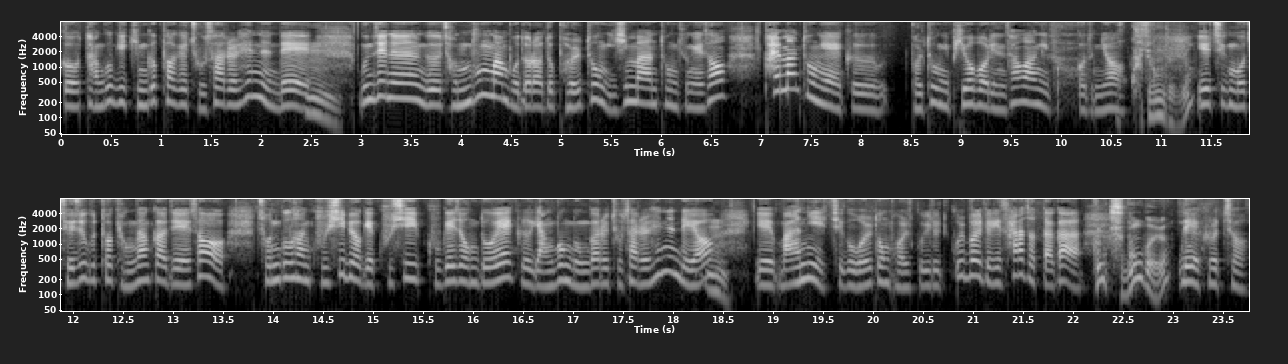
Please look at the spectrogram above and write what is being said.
그 당국이 긴급하게 조사를 했는데 음. 문제는 그 전북만 보더라도 벌통 20만 통 중에서 8만 통의 그 벌통이 비어버리는 상황이거든요. 어, 그 정도요? 예, 지금 뭐 제주부터 경남까지 해서 전국 한 90여 개, 99개 정도의 그 양봉 농가를 조사를 했는데요. 음. 예, 많이 지금 월동 벌꿀 꿀벌들이 사라졌다가 그럼 죽은 거예요? 네, 그렇죠.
